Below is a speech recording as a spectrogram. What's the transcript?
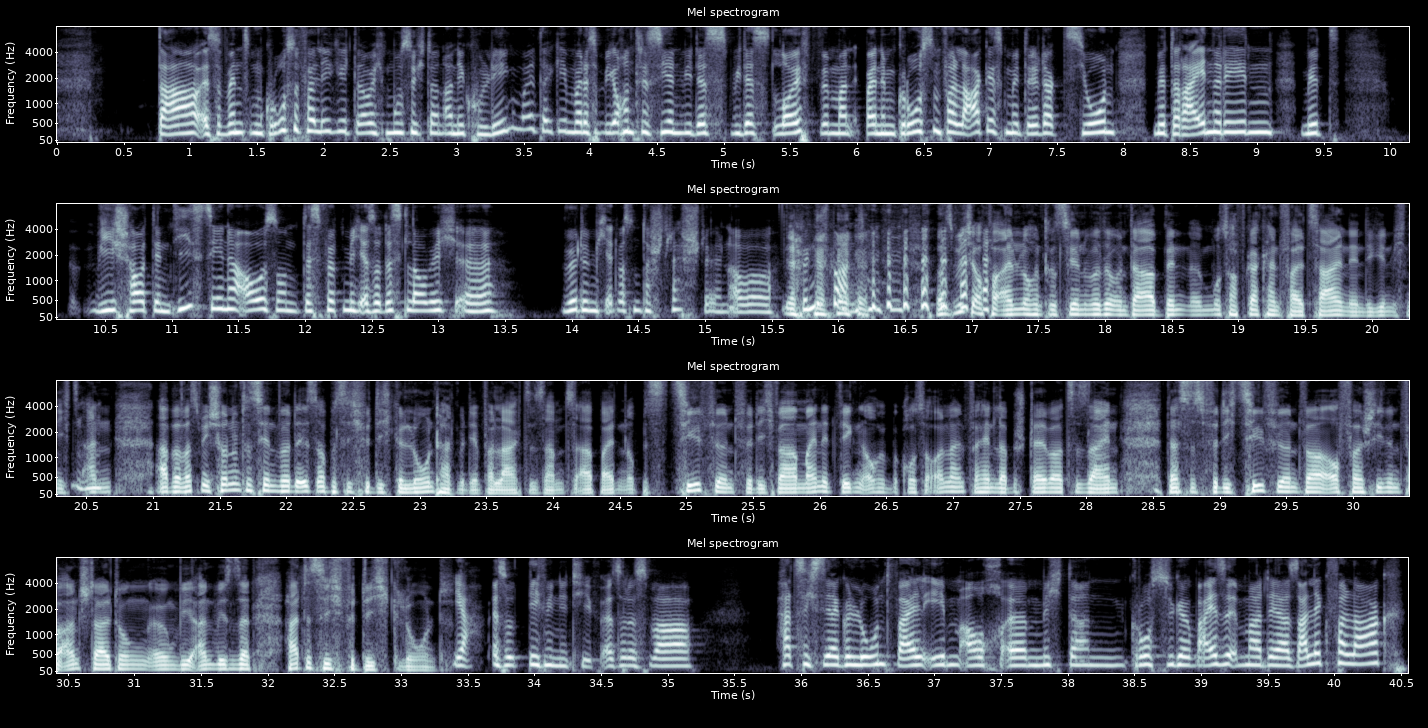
da, also wenn es um große Verlage geht, glaube ich, muss ich dann an die Kollegen weitergeben, weil das würde mich auch interessieren, wie das, wie das läuft, wenn man bei einem großen Verlag ist mit Redaktion, mit Reinreden, mit wie schaut denn die Szene aus? Und das wird mich, also das glaube ich, äh, würde mich etwas unter Stress stellen, aber ich bin gespannt. was mich auch vor allem noch interessieren würde, und da bin, muss auf gar keinen Fall Zahlen nennen, die gehen mich nichts mhm. an, aber was mich schon interessieren würde, ist, ob es sich für dich gelohnt hat, mit dem Verlag zusammenzuarbeiten, ob es zielführend für dich war, meinetwegen auch über große Online-Verhändler bestellbar zu sein, dass es für dich zielführend war, auf verschiedenen Veranstaltungen irgendwie anwesend sein. Hat es sich für dich gelohnt? Ja, also definitiv. Also das war, hat sich sehr gelohnt, weil eben auch äh, mich dann großzügigerweise immer der Salek Verlag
